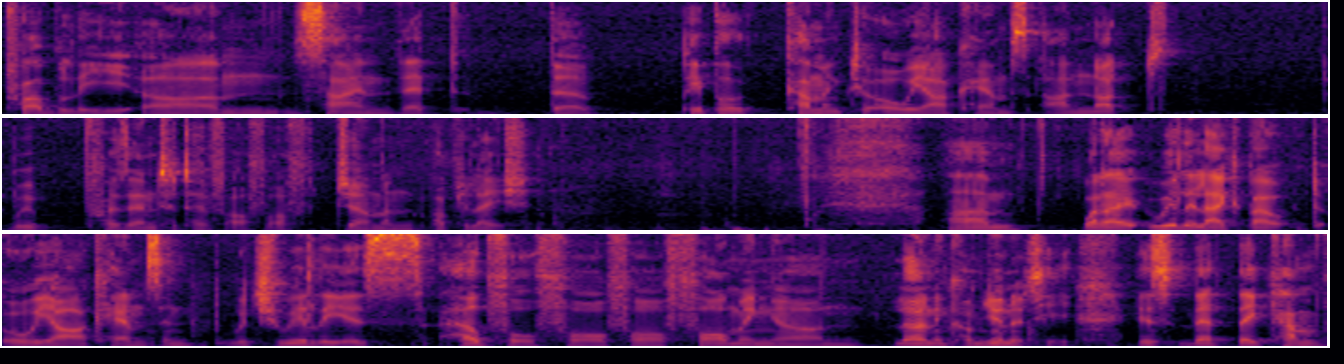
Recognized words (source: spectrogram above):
probably a um, sign that the people coming to OER camps are not representative of, of German population. Um, what I really like about OER camps, and which really is helpful for, for forming a learning community, is that they come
